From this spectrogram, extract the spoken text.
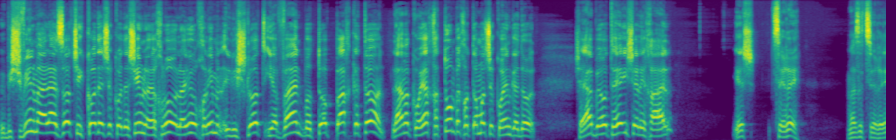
ובשביל מעלה זאת שהיא קודש הקודשים לא יכלו, לא היו יכולים לשלוט יוון באותו פח קטון. למה? כי הוא היה חתום בחותמו של כהן גדול. שהיה באות ה' של היכל, יש צרה. מה זה צרה?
